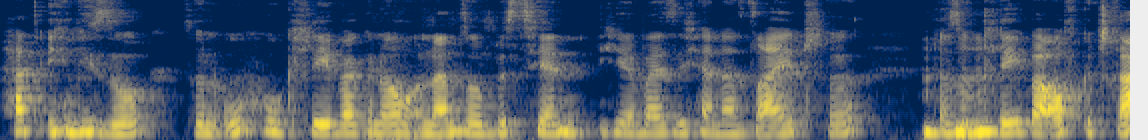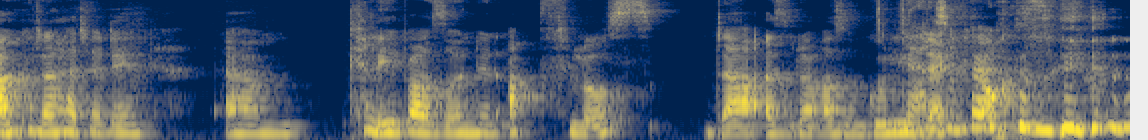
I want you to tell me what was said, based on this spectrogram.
hat irgendwie so, so einen Uhu-Kleber genommen und dann so ein bisschen hier bei sich an der Seite mhm. so Kleber aufgetragen und dann hat er den ähm, Kleber so in den Abfluss da, also da war so ein Gullideckel. Ja, das habe ich auch gesehen.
